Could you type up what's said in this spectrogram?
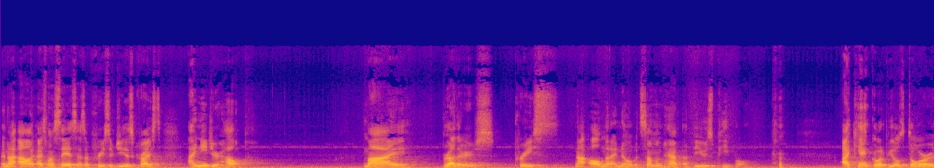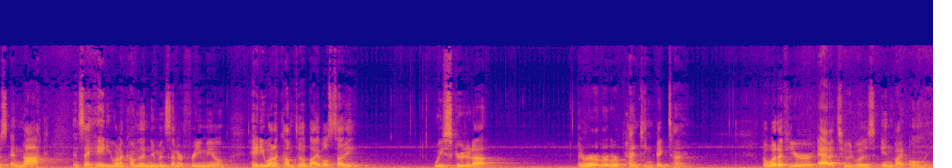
And I, I just want to say this as a priest of Jesus Christ I need your help. My brothers, priests, not all that I know, but some of them have abused people. I can't go to people's doors and knock and say, hey, do you want to come to the Newman Center free meal? Hey, do you want to come to a Bible study? We screwed it up. And we're, we're repenting big time. But what if your attitude was invite only?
